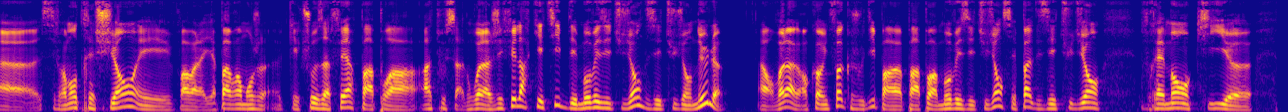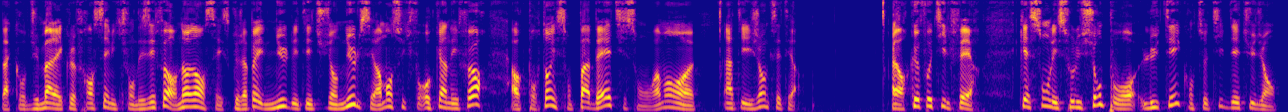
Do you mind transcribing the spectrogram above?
euh, c'est vraiment très chiant et voilà, il n'y a pas vraiment quelque chose à faire par rapport à tout ça. Donc voilà, j'ai fait l'archétype des mauvais étudiants, des étudiants nuls. Alors voilà, encore une fois que je vous dis par, par rapport à mauvais étudiants, c'est pas des étudiants vraiment qui, euh, bah, ont du mal avec le français mais qui font des efforts. Non non, c'est ce que j'appelle nuls, les étudiants nuls, c'est vraiment ceux qui font aucun effort, alors que pourtant ils sont pas bêtes, ils sont vraiment euh, intelligents, etc. Alors que faut-il faire? Quelles sont les solutions pour lutter contre ce type d'étudiants?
